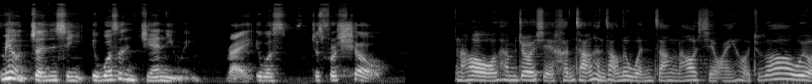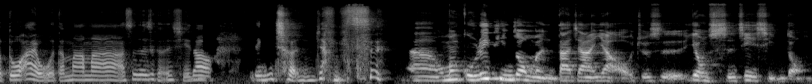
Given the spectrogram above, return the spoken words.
没有真心，it wasn't genuine, right? It was just for show. 然后他们就会写很长很长的文章，然后写完以后就说哦，我有多爱我的妈妈啊，甚至是可能写到凌晨这样子。嗯，我们鼓励听众们，大家要就是用实际行动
